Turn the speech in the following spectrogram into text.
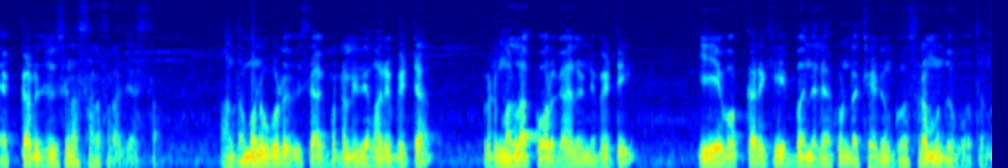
ఎక్కడ చూసినా సరఫరా చేస్తాం. అంత మునుగు కూడా విశాఖపట్నంలో ఇదే మరి పెట్టా. ఇప్పుడు మళ్ళా కూరగాయలన్నీ పెట్టి ఏ ఒక్కరికి ఇబ్బంది లేకుండా చేయడం కోసం ముందుకు పోతున్నాం.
